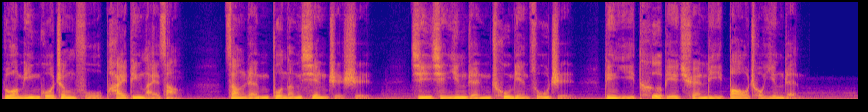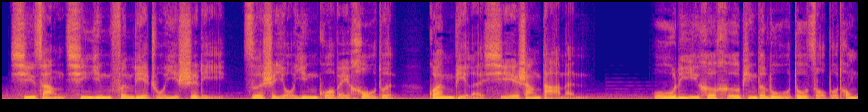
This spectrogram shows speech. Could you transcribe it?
若民国政府派兵来藏，藏人不能献旨时，即请英人出面阻止，并以特别权力报酬英人。西藏亲英分裂主义势力自是有英国为后盾，关闭了协商大门，武力和和平的路都走不通。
